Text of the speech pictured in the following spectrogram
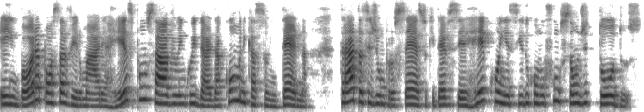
E embora possa haver uma área responsável em cuidar da comunicação interna, trata-se de um processo que deve ser reconhecido como função de todos.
